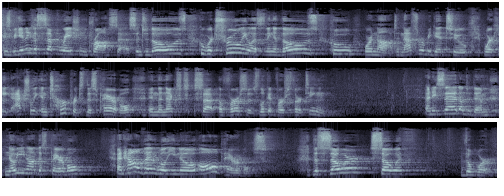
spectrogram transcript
He's beginning the separation process into those who were truly listening and those who were not. And that's where we get to where he actually interprets this parable in the next set of verses. Look at verse 13. And he said unto them, Know ye not this parable? And how then will ye know all parables? The sower soweth the word.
